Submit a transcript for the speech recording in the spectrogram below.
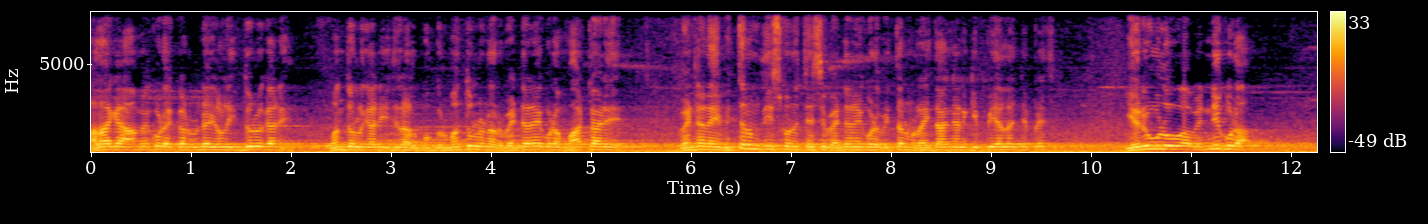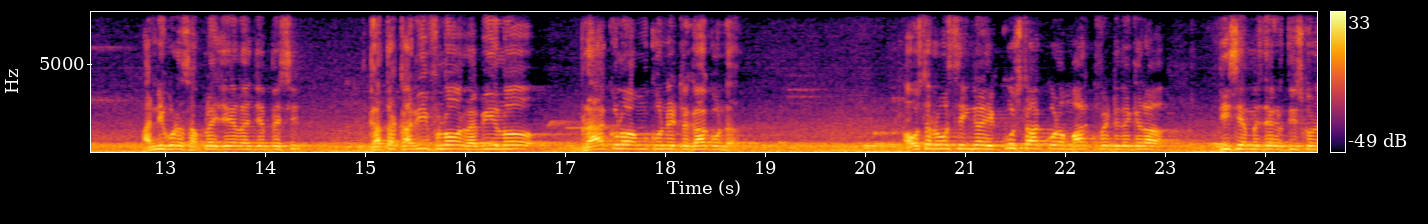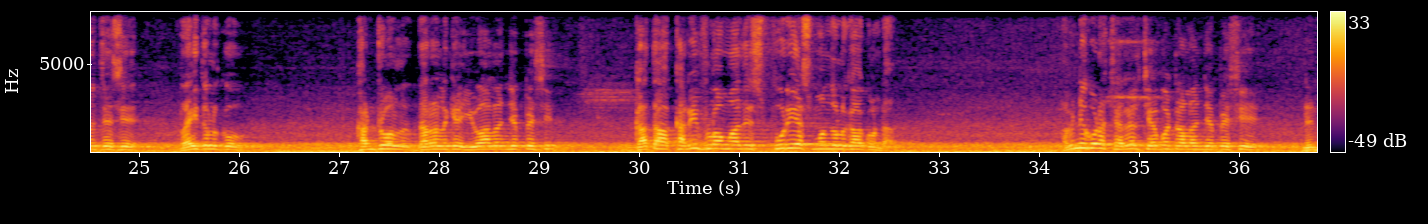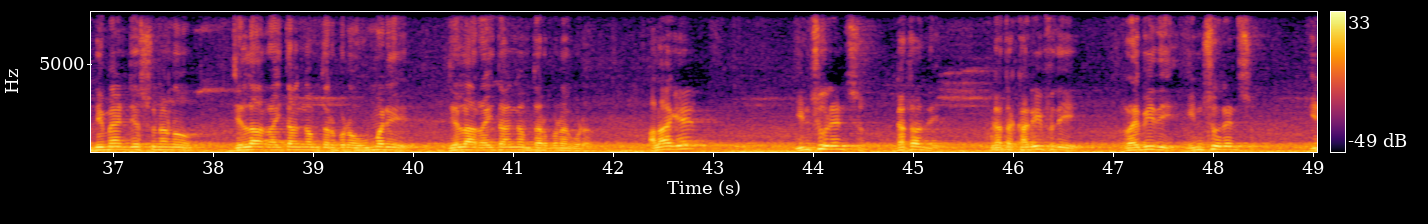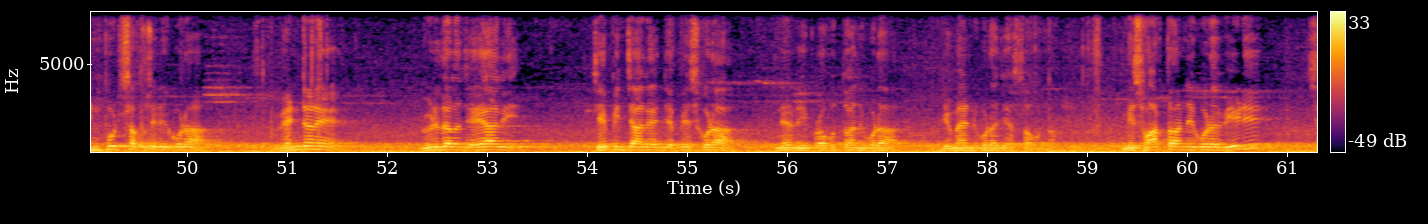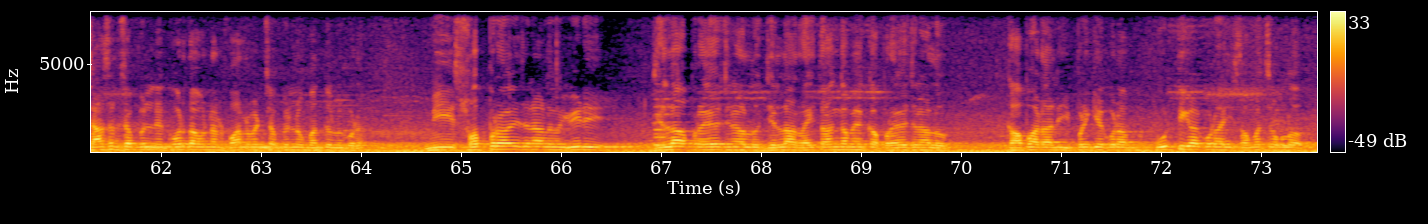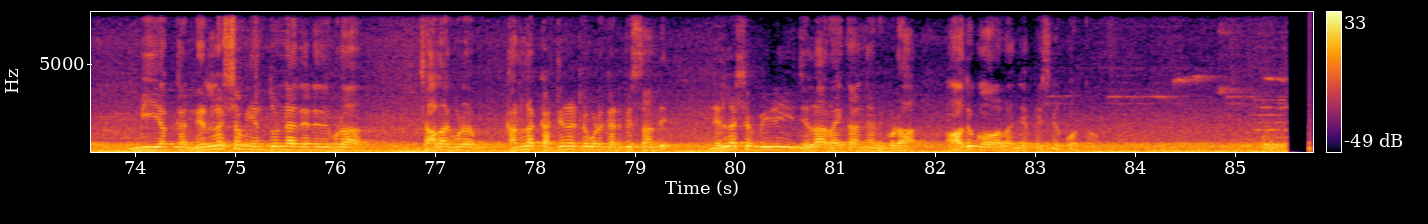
అలాగే ఆమె కూడా ఇక్కడ ఉండే వాళ్ళు ఇద్దరు కానీ మంత్రులు కానీ ఈ జిల్లాలో ముగ్గురు మంత్రులు ఉన్నారు. వెంటనే కూడా మాట్లాడి వెంటనే విత్తనం తీసుకొని వచ్చేసి వెంటనే కూడా విత్తనం రైతాంగానికి ఇప్పియాలని చెప్పేసి ఎరువులు అవన్నీ కూడా అన్నీ కూడా సప్లై చేయాలని చెప్పేసి గత ఖరీఫ్లో రబీలో బ్లాక్లో అమ్ముకునేట్లు కాకుండా అవసరం వస్తే ఇంకా ఎక్కువ స్టాక్ కూడా మార్కెట్ దగ్గర డీసీఎంఎస్ దగ్గర తీసుకొని వచ్చేసి రైతులకు కంట్రోల్ ధరలకే ఇవ్వాలని చెప్పేసి గత ఖరీఫ్లో మాదిరి స్పూరియస్ మందులు కాకుండా అవన్నీ కూడా చర్యలు చేపట్టాలని చెప్పేసి నేను డిమాండ్ చేస్తున్నాను జిల్లా రైతాంగం తరపున ఉమ్మడి జిల్లా రైతాంగం తరపున కూడా. అలాగే ఇన్సూరెన్స్ గతది గత ఖరీఫ్ది రబీది ఇన్సూరెన్స్ ఇన్పుట్ సబ్సిడీ కూడా వెంటనే విడుదల చేయాలి చేపించాలి అని చెప్పేసి కూడా నేను ఈ ప్రభుత్వాన్ని కూడా డిమాండ్ కూడా చేస్తూ ఉన్నాను. మీ స్వార్థాన్ని కూడా వీడి శాసనసభ్యుల్ని కోరుతా ఉన్నాను పార్లమెంట్ సభ్యులను మంత్రులను కూడా. మీ స్వప్రయోజనాలు వీడి జిల్లా ప్రయోజనాలు జిల్లా రైతాంగం యొక్క ప్రయోజనాలు కాపాడాలి. ఇప్పటికే కూడా పూర్తిగా కూడా ఈ సంవత్సరంలో మీ యొక్క నిర్లక్ష్యం ఎంత ఉన్నది అనేది కూడా చాలా కూడా కళ్ళకు కట్టినట్లు కూడా కనిపిస్తుంది. నిర్లక్ష్యం వీడి జిల్లా రైతాంగాన్ని కూడా ఆదుకోవాలని చెప్పేసి నేను కోరుతాను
